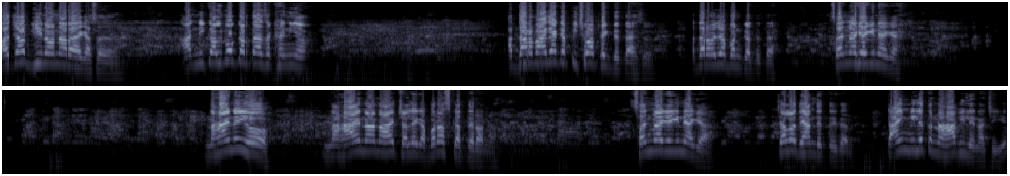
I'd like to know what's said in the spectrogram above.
अजब घिनौना रहेगा सर। आज निकलबो करता है सर खैनिया। और दरवाज़ा का पिछवा फेंक देता है सर। दरवाज़ा बंद कर देता है। समझ में क्या कि नहीं क्या नहाए नहीं हो? नहाए ना नहाए चलेगा, ब्रश करते रहना। समझ में आ गया कि नहीं आ गया? चलो ध्यान देते इधर। टाइम मिले तो नहा भी लेना चाहिए।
